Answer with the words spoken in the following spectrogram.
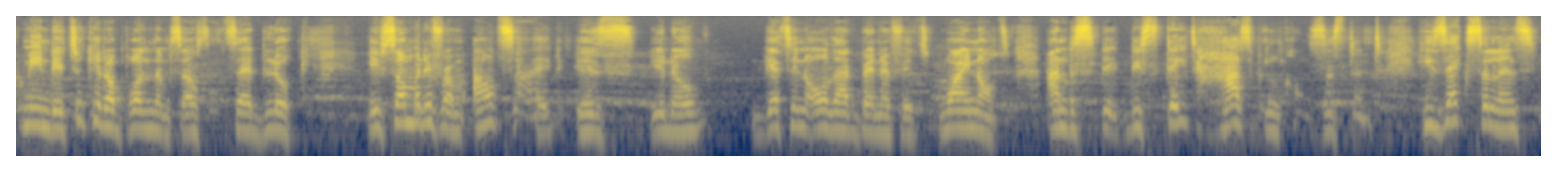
I mean, they took it upon themselves and said, look, if somebody from outside is, you know, getting all that benefit, why not? And the, st- the state has been consistent. His Excellency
